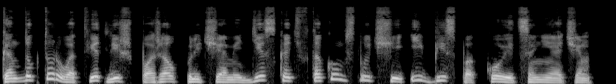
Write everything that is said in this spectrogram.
Кондуктор в ответ лишь пожал плечами, дескать, в таком случае и беспокоиться не о чем.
